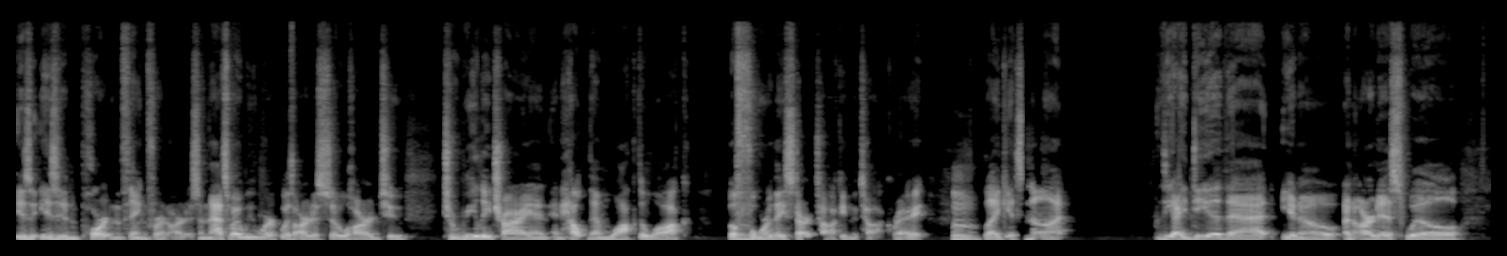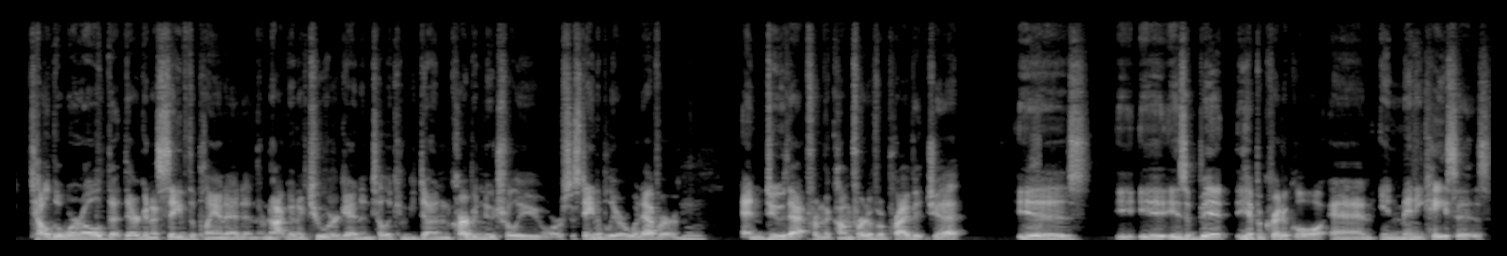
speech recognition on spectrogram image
is is an important thing for an artist, and that's why we work with artists so hard to to really try and, and help them walk the walk before mm. they start talking the talk. Right? Mm. Like it's not the idea that you know an artist will tell the world that they're going to save the planet and they're not going to tour again until it can be done carbon neutrally or sustainably or whatever mm. and do that from the comfort of a private jet is is a bit hypocritical and in many cases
